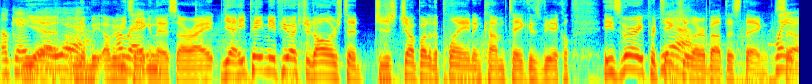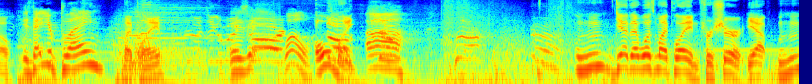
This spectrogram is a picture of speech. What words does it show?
okay. Yeah. Yeah. I'm gonna be, I'm gonna be taking this. All right. Yeah, he paid me a few extra dollars to, to just jump out of the plane and come take his vehicle. He's very particular Yeah. about this thing. Wait, So is that your plane? my plane. Is it? Whoa. Oh my. Uh, hmm Yeah, that was my plane for sure. Yeah. hmm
